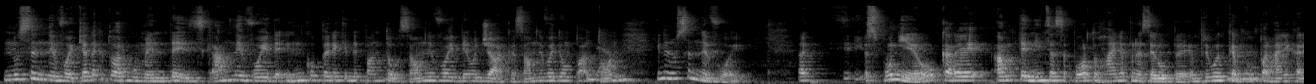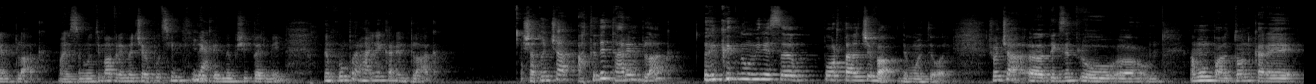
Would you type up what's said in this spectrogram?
nu sunt nevoi, chiar dacă tu argumentezi că am nevoie de încă o pereche de pantofi sau am nevoie de o geacă sau am nevoie de un palton, da. ele nu sunt nevoi. Uh, spun eu, care am tendința să port o haină până se rupe. În primul rând că mm-hmm. îmi cumpăr haine care îmi plac, mai ales în ultima vreme cel puțin da. de când îmi și permit, îmi cumpăr haine care îmi plac și atunci atât de tare îmi plac încât nu vine să port altceva de multe ori. Și atunci, uh, de exemplu, uh, am un palton care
